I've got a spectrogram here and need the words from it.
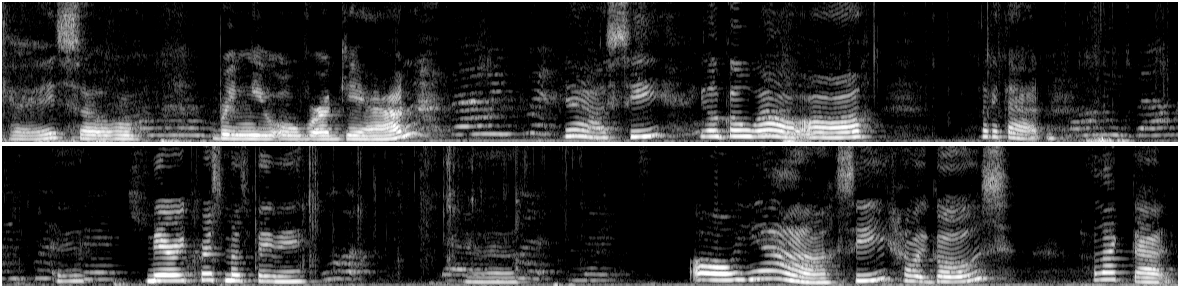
Okay, so bring you over again. Yeah, see? You'll go well. Aw. Look at that. Okay. Merry Christmas, baby. Yeah. Oh, yeah. See how it goes? I like that.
